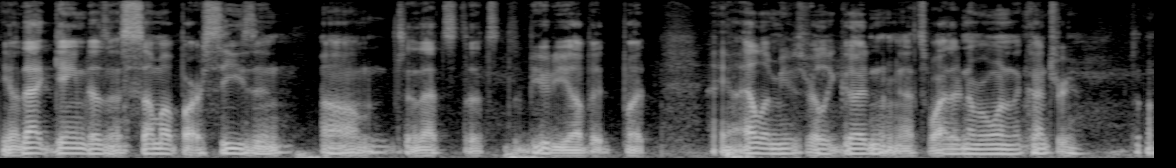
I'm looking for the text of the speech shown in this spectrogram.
you know, that game doesn't sum up our season um, so that's that's the beauty of it. But yeah, LMU is really good, and that's why they're number one in the country. So.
